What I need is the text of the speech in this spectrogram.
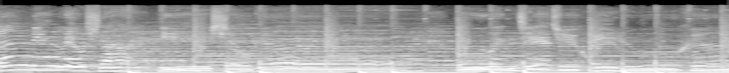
生命留下一首歌，不问结局会如何。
